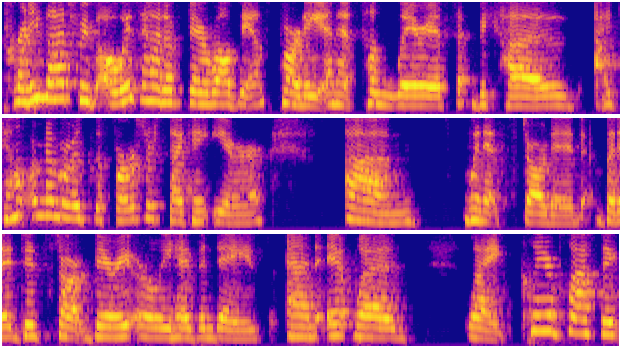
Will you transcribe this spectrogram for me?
pretty much, we've always had a farewell dance party, and it's hilarious because I don't remember it was the first or second year um, when it started, but it did start very early Haven days, and it was like clear plastic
